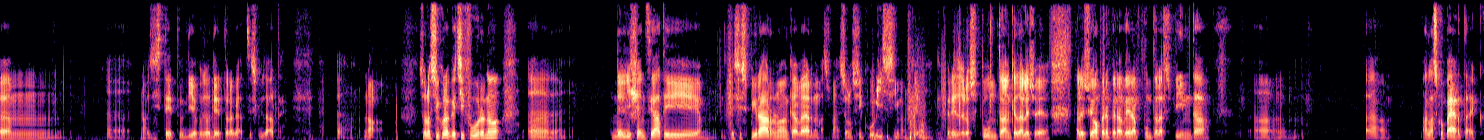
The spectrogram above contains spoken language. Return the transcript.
Um, no, esistette, oddio, cosa ho detto ragazzi, scusate. Uh, no, sono sicuro che ci furono uh, degli scienziati che si ispirarono anche a Verne, ma sono sicurissimo che, che presero spunto anche dalle sue, dalle sue, opere per avere appunto la spinta uh, uh, alla scoperta, ecco.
